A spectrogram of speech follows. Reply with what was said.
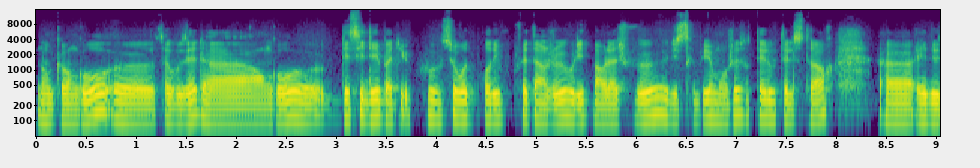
Donc en gros, euh, ça vous aide à en gros décider bah, du coup sur votre produit, vous faites un jeu, vous dites bah voilà je veux distribuer mon jeu sur tel ou tel store euh, et de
